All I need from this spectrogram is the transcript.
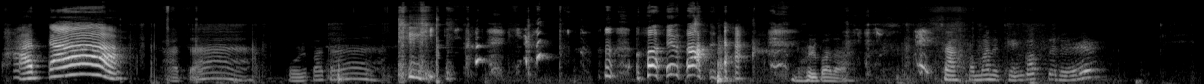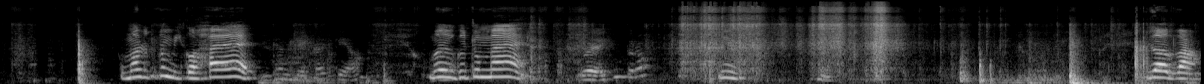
받아! 받아. 뭘 받아? 뭘 받아? 자, 엄마는 된 것들을 엄마도 좀 이거 해. 유산기에 깔게요. 엄마 이거 좀 해. 왜 힘들어? 응. 이거 봐.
